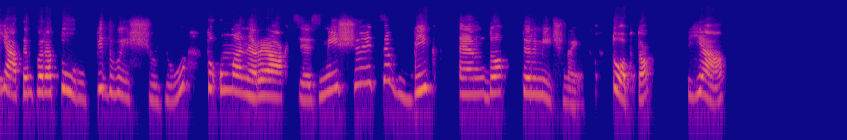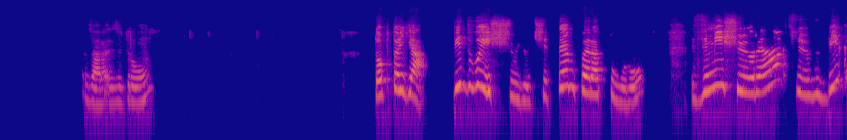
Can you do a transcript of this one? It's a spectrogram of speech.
я температуру підвищую, то у мене реакція зміщується в бік ендотермічної. Тобто я зараз зітру. Тобто я, підвищуючи температуру, зміщую реакцію в бік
